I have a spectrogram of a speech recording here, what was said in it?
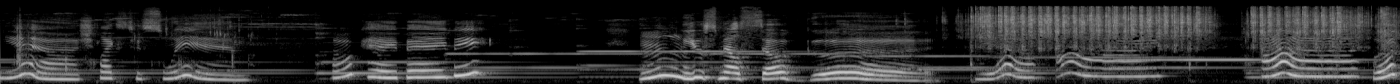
Yeah, she likes to swim. Okay, baby. Mmm, you smell so good. Yeah. Hi. Hi. Look.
